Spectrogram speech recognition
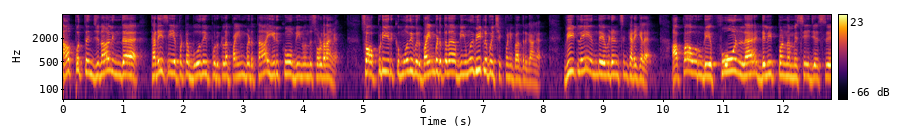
நாற்பத்தஞ்சு நாள் இந்த தடை செய்யப்பட்ட போதைப் பொருட்களை பயன்படுத்தா இருக்கும் அப்படின்னு வந்து சொல்கிறாங்க ஸோ அப்படி இருக்கும்போது இவர் பயன்படுத்தலை அப்படிங்கும்போது வீட்டில் போய் செக் பண்ணி பார்த்துருக்காங்க வீட்லேயும் எந்த எவிடன்ஸும் கிடைக்கல. அப்போ அவருடைய ஃபோனில் டெலீட் பண்ண மெசேஜஸ்ஸு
